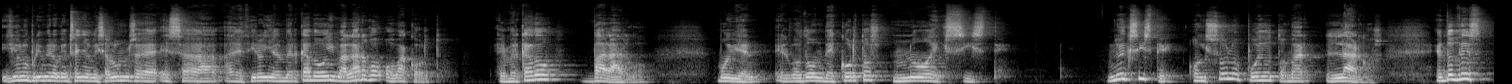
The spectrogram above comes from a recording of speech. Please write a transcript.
yo lo primero que enseño a mis alumnos es a, a decir, oye, ¿el mercado hoy va largo o va corto? El mercado va largo. Muy bien, el botón de cortos no existe. No existe. Hoy solo puedo tomar largos. Entonces,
